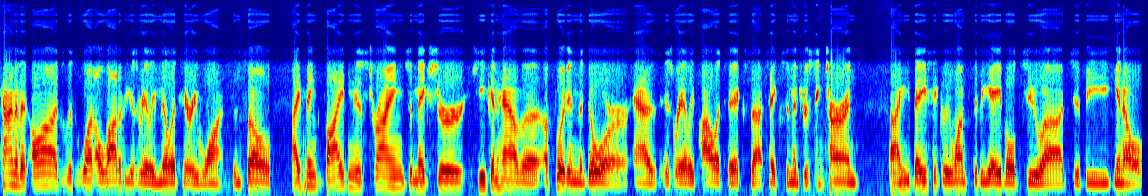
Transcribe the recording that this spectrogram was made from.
kind of at odds with what a lot of the Israeli military wants. And so I think Biden is trying to make sure he can have a, a foot in the door as Israeli politics uh, takes some interesting turns. Uh, he basically wants to be able to uh, to be, you know,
